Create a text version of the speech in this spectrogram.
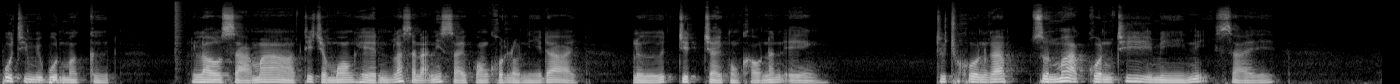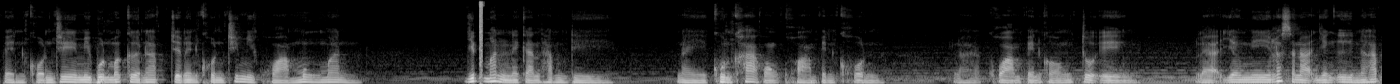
ผู้ที่มีบุญมาเกิด เราสามารถที่จะมองเห็นลักษณะนิสัยของคนเหล่านี้ได้ หรือจิตใจของเขานั่นเอง ทุกๆคนครับ ส่วนมากคนที่มีนิสัย เป็นคนที่มีบุญมาเกินครับ จะเป็นคนที่มีความมุ่งมั่น ยึดมั่นในการทำดี ในคุณค่าของความเป็นคน และความเป็นของตัวเอง และยังมีลักษณะอย่างอื่นนะครับ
